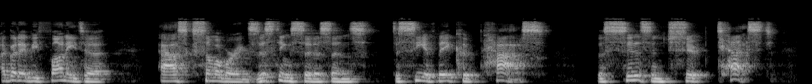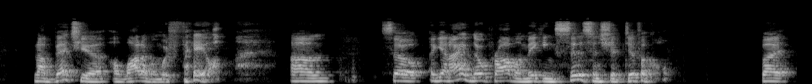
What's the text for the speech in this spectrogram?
I bet it'd be funny to ask some of our existing citizens to see if they could pass the citizenship test. And I'll bet you a lot of them would fail. Um, so, again, I have no problem making citizenship difficult, but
